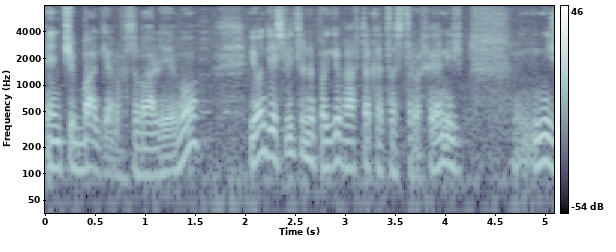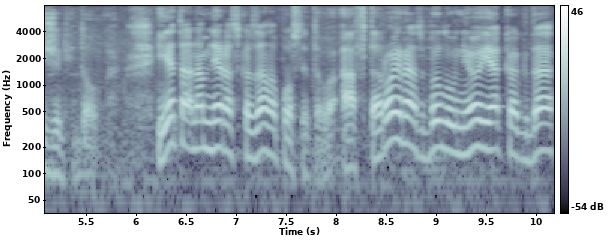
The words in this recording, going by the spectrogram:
Энчи Багеров звали его. И он действительно погиб в автокатастрофе. Они не жили долго. И это она мне рассказала после того. А второй раз был у нее я, когда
